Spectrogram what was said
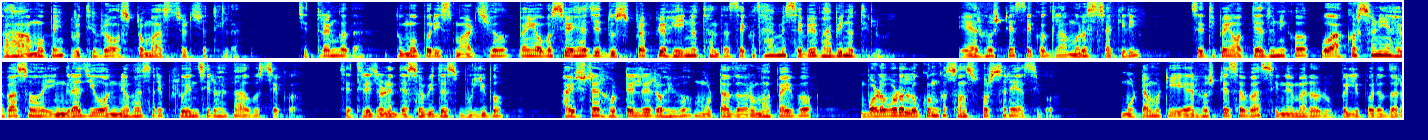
ତାହା ଆମ ପାଇଁ ପୃଥିବୀର ଅଷ୍ଟମ ଆଶ୍ଚର୍ଯ୍ୟ ଥିଲା। ଚିତ୍ରାଙ୍ଗଦା ତୁମ ପରି ସ୍ମାର୍ଟ ଝିଅ ପାଇଁ ଅବଶ୍ୟ ଏହା ଯେ ଦୁଷ୍ପ୍ରାପ୍ୟ ହେଇନଥାନ୍ତା ସେ କଥା ଆମେ ସେବେ ଭାବିନଥିଲୁ। ଏୟାର ହୋଷ୍ଟେସ୍ ଏକ ଗ୍ଲାମରସ୍ ଚାକିରି ସେଥିପାଇଁ ଅତ୍ୟାଧୁନିକ ଓ ଆକର୍ଷଣୀୟ ହେବା ସହ ଇଂରାଜୀ ଓ ଅନ୍ୟ ଭାଷାରେ ଫ୍ଲୁଏନ୍ସି ରହିବା ଆବଶ୍ୟକ। ସେଥିରେ ଜଣେ ଦେଶ ବିଦେଶ ବୁଲିବ ଫାଇଭ୍ ଷ୍ଟାର ହୋଟେଲରେ ରହିବ ମୋଟା ଦରମା ପାଇବ ବଡ଼ ବଡ଼ ଲୋକଙ୍କ ସଂସ୍ପର୍ଶରେ ଆସିବ। ମୋଟାମୋଟି ଏୟାର ହୋଷ୍ଟେସ୍ ହେବା ସିନେମାର ରୂପେଲି ପରଦାର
